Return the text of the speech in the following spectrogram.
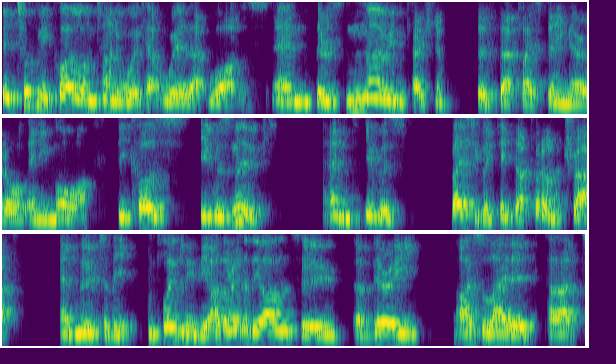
it took me quite a long time to work out where that was, and there's no indication of, of that place being there at all anymore because it was moved, and it was basically picked up, put on a truck, and moved to the completely the other end of the island to a very isolated part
